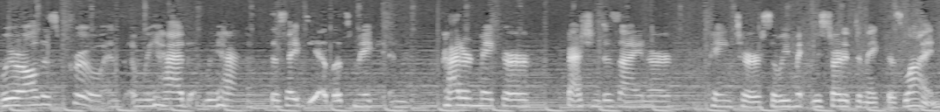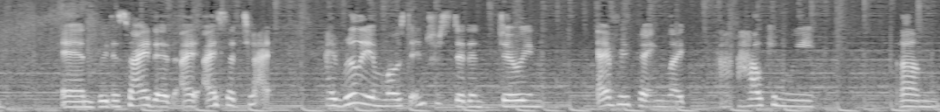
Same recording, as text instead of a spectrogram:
We were all this crew, and, and we had we had this idea: let's make a pattern maker, fashion designer, painter. So we we started to make this line, and we decided. I, I said, I, I really am most interested in doing everything like how can we um,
